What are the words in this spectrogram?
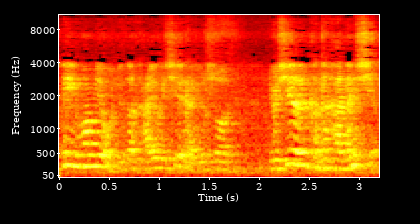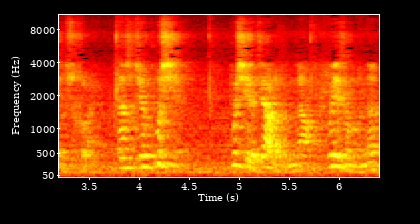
另一方面，我觉得还有一个现象，就是说，有些人可能还能写得出来，但是却不写，不写这样的文章，为什么呢？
